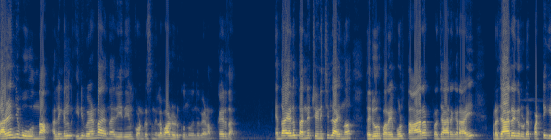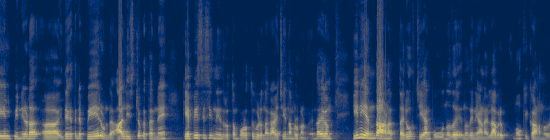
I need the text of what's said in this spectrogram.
തഴഞ്ഞു പോകുന്ന അല്ലെങ്കിൽ ഇനി വേണ്ട എന്ന രീതിയിൽ കോൺഗ്രസ് നിലപാടെടുക്കുന്നു എന്ന് വേണം കരുതാൻ. എന്തായാലും തന്നെ ക്ഷണിച്ചില്ല എന്ന് തരൂർ പറയുമ്പോൾ താരപ്രചാരകരായി പ്രചാരകരുടെ പട്ടികയിൽ പിന്നീട് ഇദ്ദേഹത്തിന്റെ പേരുണ്ട്. ആ ലിസ്റ്റൊക്കെ തന്നെ കെ പി സി സി നേതൃത്വം പുറത്തുവിടുന്ന കാഴ്ചയും നമ്മൾ കണ്ടു. എന്തായാലും ഇനി എന്താണ് തരൂർ ചെയ്യാൻ പോകുന്നത് എന്ന് തന്നെയാണ് എല്ലാവരും നോക്കിക്കാണുന്നത്.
